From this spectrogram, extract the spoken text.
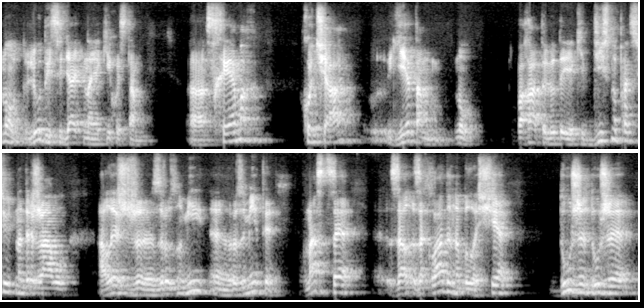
Ну люди сидять на якихось там е, схемах, хоча є там ну багато людей, які дійсно працюють на державу. Але ж зрозумі, розумієте, в нас це за- закладено було ще дуже дуже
